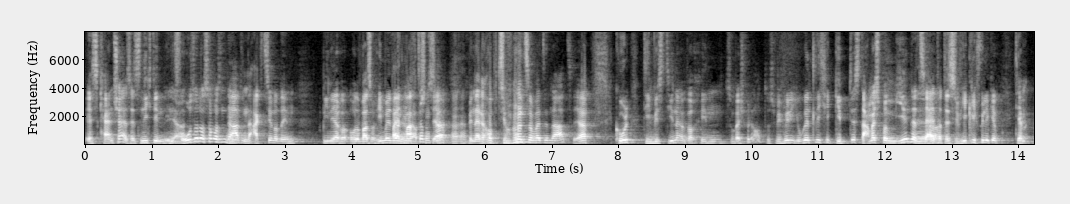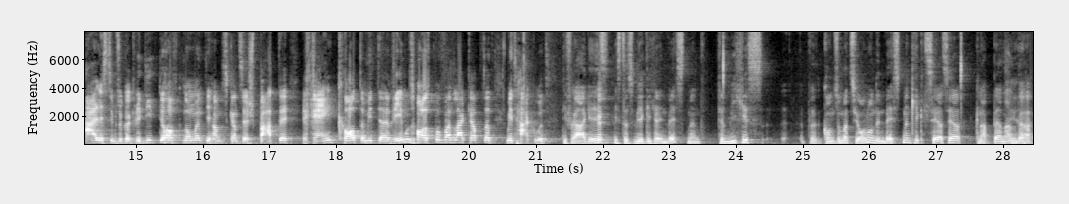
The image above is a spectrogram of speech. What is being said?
Es ist kein Scheiß, jetzt nicht in, in Ja. Fonds oder sowas in der Art, in Aktien oder in binäre oder was auch immer ihr gemacht habt, ja, ja. binäre Optionen und so weiter in der Art, ja, cool. Die investieren einfach in zum Beispiel Autos. Wie viele Jugendliche gibt es? Damals bei mir in der Zeit hat es wirklich viele gegeben. Die haben alles, die haben sogar Kredite aufgenommen, die haben das ganze Sparte reingehauen, damit der Remus Auspuffanlage gehabt hat mit Haargurt. Die Frage ist, ist das wirklich ein Investment? Für mich ist äh, Konsumation und Investment liegt sehr, sehr knapp beieinander. Ja.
